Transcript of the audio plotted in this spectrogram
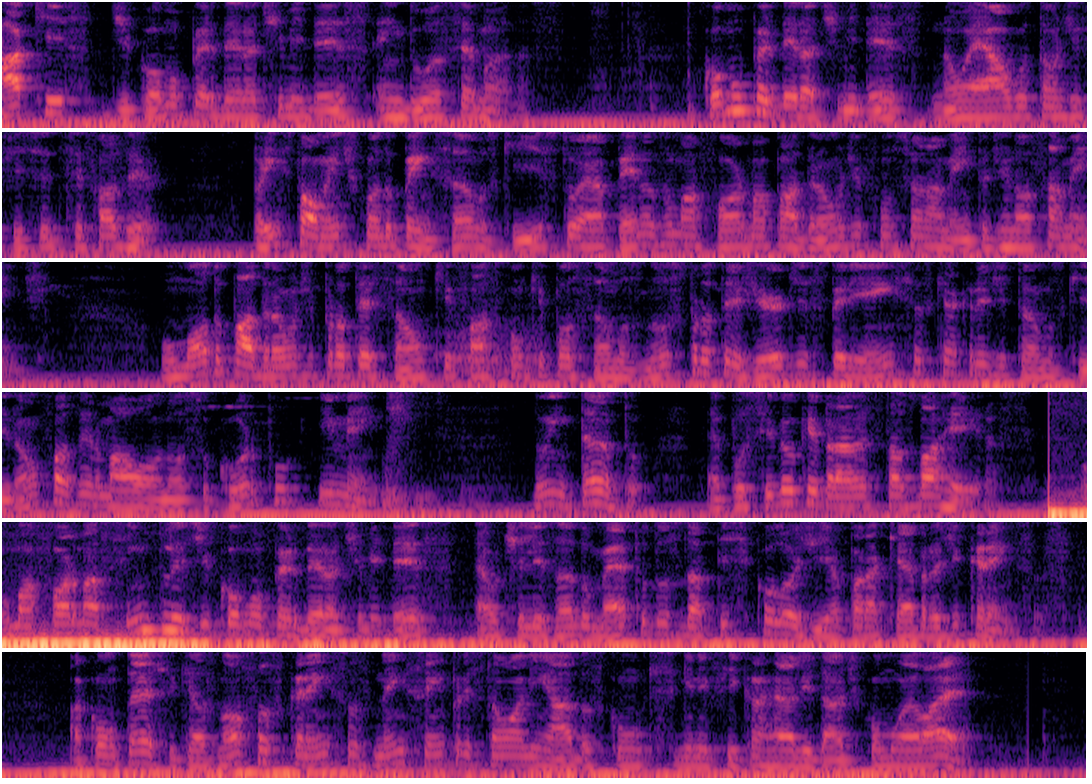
Hacks de como perder a timidez em duas semanas. Como perder a timidez não é algo tão difícil de se fazer, principalmente quando pensamos que isto é apenas uma forma padrão de funcionamento de nossa mente. Um modo padrão de proteção que faz com que possamos nos proteger de experiências que acreditamos que irão fazer mal ao nosso corpo e mente. No entanto, é possível quebrar estas barreiras. Uma forma simples de como perder a timidez é utilizando métodos da psicologia para a quebra de crenças. Acontece que as nossas crenças nem sempre estão alinhadas com o que significa a realidade como ela é.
